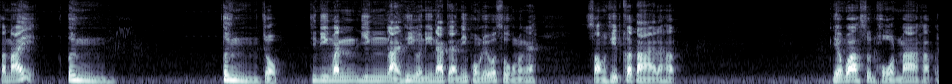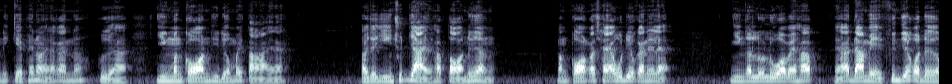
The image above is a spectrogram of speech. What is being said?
สไนป์ ตึงตึงจบ จริงๆ มันยิงหลายที่กว่านี้นะ แต่อันนี้ผมเรียกว่าสูงแล้วไงสองฮิตก็ตายแล้วครับ เรียกว่าสุดโหดมากครับ อันนี้เก็บให้หน่อยแล้วกันเนาะเผื่อยิงมังกรทีเดียวไม่ตายนะ เราจะยิงชุดใหญ่ครับ ต่อเนื่อง มังกรก็ใช้อาวุธเดียวกันนี่แหละ ยิงกันรัวๆไปครับนะดาเมจขึ้นเยอะกว่าเดิม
